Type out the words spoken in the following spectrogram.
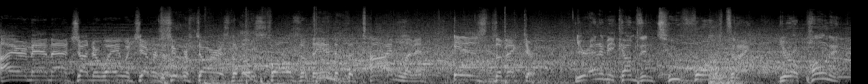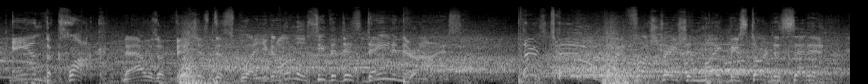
Iron Man match underway. Whichever superstar has the most falls at the end of the time limit is the victor. Your enemy comes in two forms tonight. Your opponent and the clock. That was a vicious display. You can almost see the disdain in their eyes. There's two! And frustration might be starting to set in.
